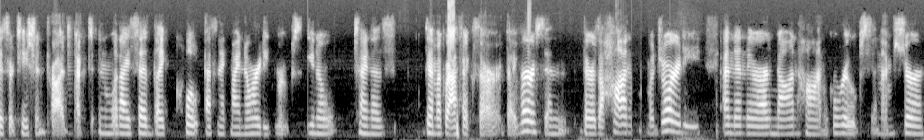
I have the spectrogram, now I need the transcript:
dissertation project. And when I said like quote ethnic minority groups, you know, China's demographics are diverse and there's a Han majority and then there are non-Han groups. And I'm sure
